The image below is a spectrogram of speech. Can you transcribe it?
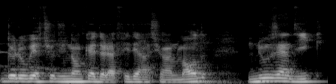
de l'ouverture d'une enquête de la fédération allemande, nous indique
